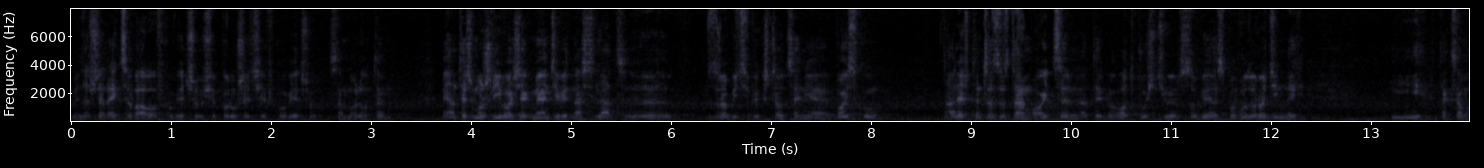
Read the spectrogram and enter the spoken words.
Mnie zawsze rajcowało w powietrzu, się poruszać się w powietrzu samolotem. Miałem też możliwość, jak miałem 19 lat, y, zrobić wykształcenie w wojsku, no ale w ten czas zostałem ojcem, dlatego odpuściłem sobie z powodów rodzinnych i tak samo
